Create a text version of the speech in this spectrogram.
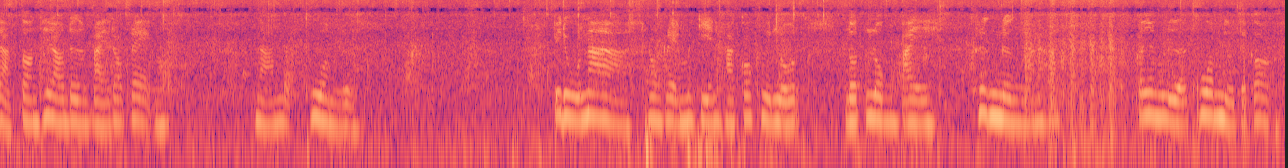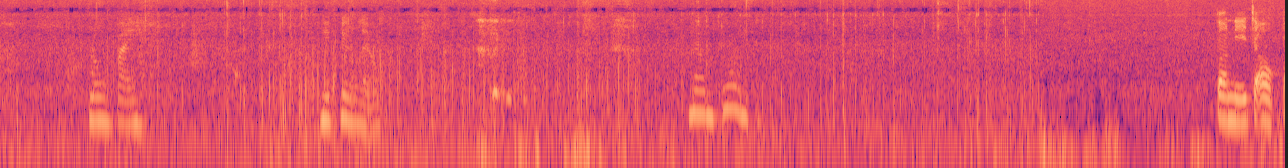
จากตอนที่เราเดินไปรอบแรกเนาะน้ำแบบท่วมเลย ไปดูหน้าโรงแรมเมื่อกี้นะคะ ก็คือลดลดลงไปครึ่งหนึ่งแล้วนะคะ ก็ยังเหลือท่วมอยู่แต่ก็ลงไป นิดนึงแล้วน้ำท่วม ตอนนี้จะออกไป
